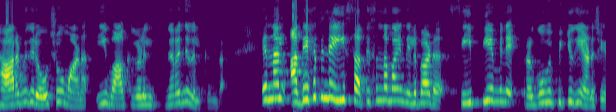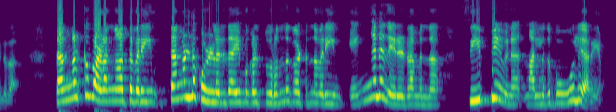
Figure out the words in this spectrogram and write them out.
ധാർമ്മിക രോഷവുമാണ് ഈ വാക്കുകളിൽ നിറഞ്ഞു നിൽക്കുന്നത്. എന്നാൽ അദ്ദേഹത്തിന്റെ ഈ സത്യസന്ധമായ നിലപാട് സി പി എമ്മിനെ പ്രകോപിപ്പിക്കുകയാണ് ചെയ്തത്. തങ്ങൾക്ക് വഴങ്ങാത്തവരെയും തങ്ങളുടെ കൊള്ളരുതായ്മകൾ തുറന്നു കാട്ടുന്നവരെയും എങ്ങനെ നേരിടണമെന്ന് സി പി എമ്മിന് നല്ലതുപോലെ അറിയാം.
